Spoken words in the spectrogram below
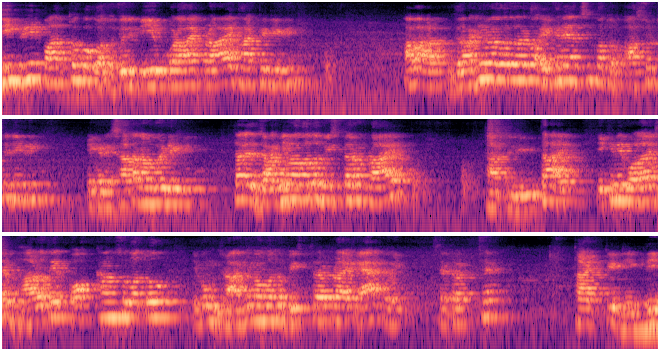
ডিগ্রির পার্থক্য কত? যদি বিয়োগ করা হয় প্রায় থার্টি ডিগ্রি আবার দ্রাঘিমাগত এখানে আছে কত? আটষট্টি ডিগ্রি এখানে সাতানব্বই ডিগ্রি তাহলে দ্রাঘিমাগত বিস্তার প্রায় থার্টি ডিগ্রি তাই এখানে বলা হয়েছে ভারতের অক্ষাংশগত এবং দ্রাঘিমাগত বিস্তার প্রায় একই, সেটা হচ্ছে থার্টি ডিগ্রি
